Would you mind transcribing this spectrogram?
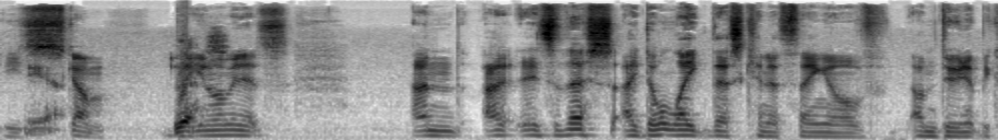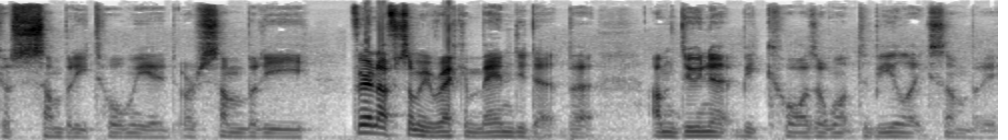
he's Yeah. scum. But Yes. you know what I mean? It's and I, it's this. I don't like this kind of thing of I'm doing it because somebody told me it or somebody. Fair enough, somebody recommended it, but I'm doing it because I want to be like somebody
